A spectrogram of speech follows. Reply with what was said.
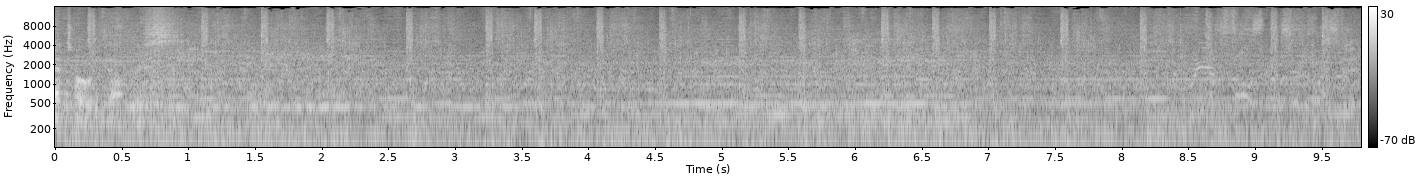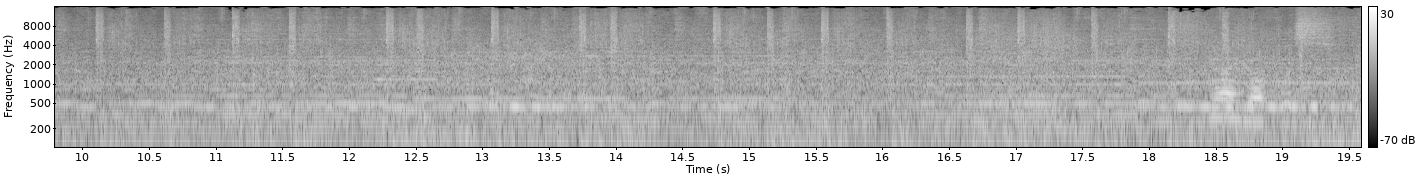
I totally got this. Yeah, I got this.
